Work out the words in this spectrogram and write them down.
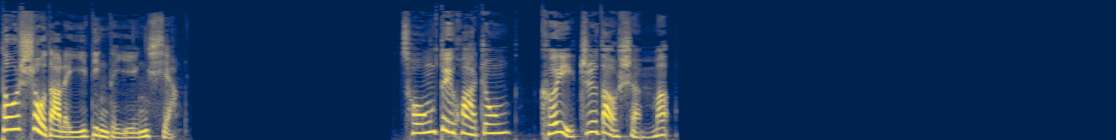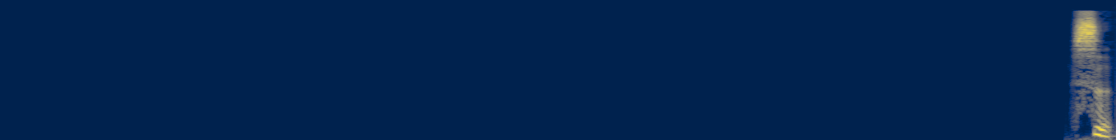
都受到了一定的影响。从对话中可以知道什么？四、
